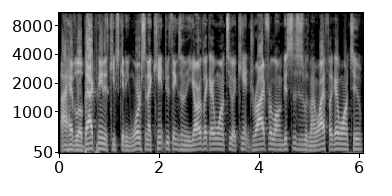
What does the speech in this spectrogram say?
I have low back pain. It keeps getting worse, and I can't do things in the yard like I want to. I can't drive for long distances with my wife like I want to."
